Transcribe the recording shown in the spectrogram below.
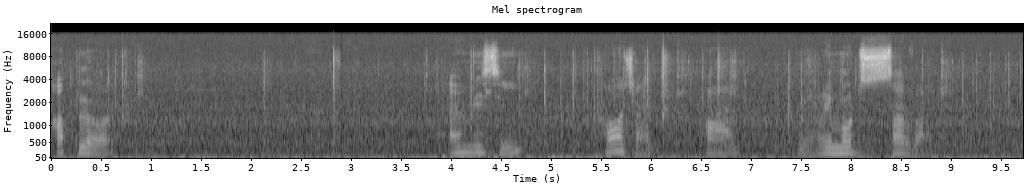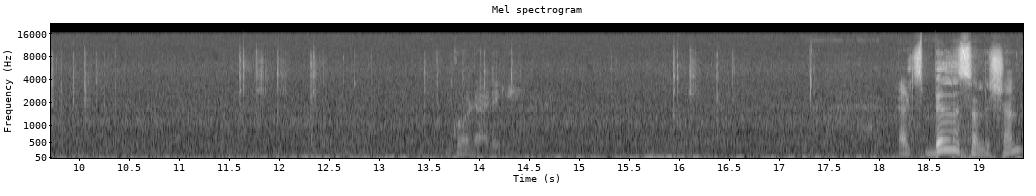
upload MVC project on remote server GoDaddy let's build the solution.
